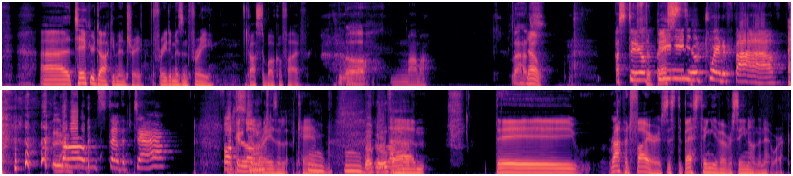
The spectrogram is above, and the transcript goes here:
uh, take your documentary. Freedom isn't free. Cost a buck or five. Oh, Mama. lads. No, I still the best- feel 25. Most of the time. Fucking still love it. raise a little cane. Buck over. Um, the rapid fire is this the best thing you've ever seen on the network?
